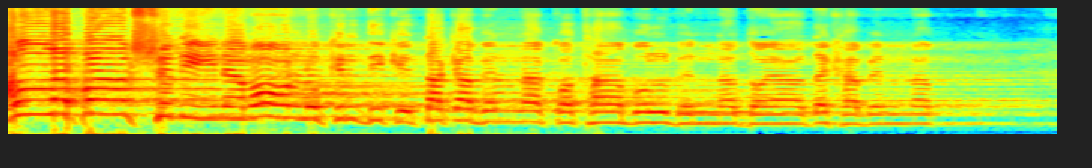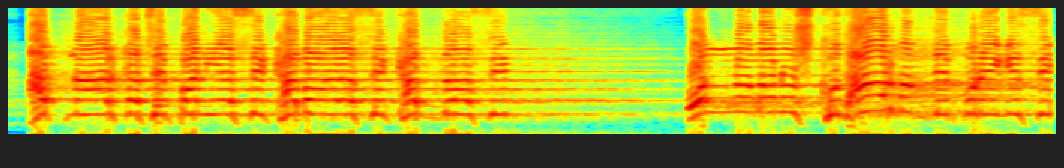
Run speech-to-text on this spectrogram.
আল্লাহ পাক সেদিন এমন লোকের দিকে তাকাবেন না, কথা বলবেন না, দয়া দেখাবেন না। আপনার কাছে পানি আছে, খাবার আছে, খাদ্য আছে, অন্য মানুষ ক্ষুধার মধ্যে পড়ে গেছে,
